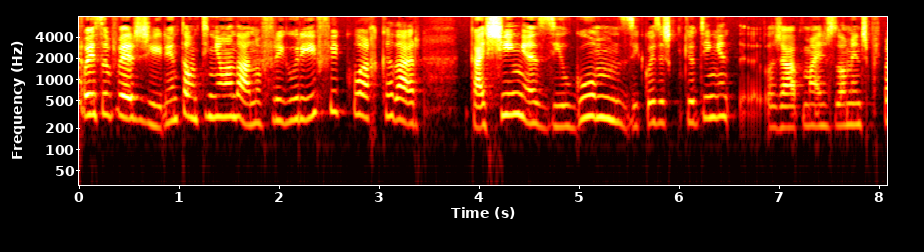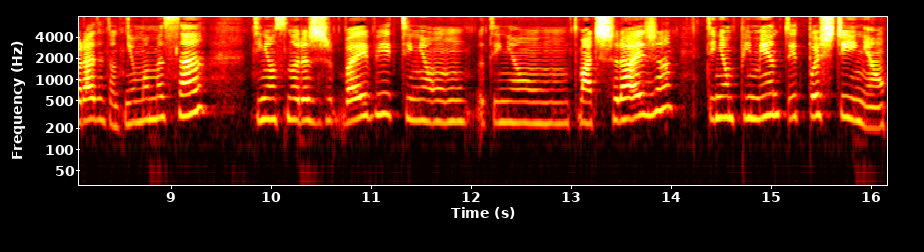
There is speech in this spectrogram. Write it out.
foi super giro. Então tinham andado no frigorífico a arrecadar caixinhas e legumes e coisas que eu tinha já mais ou menos preparadas. Então tinha uma maçã tinham cenouras baby, tinham, tinham tomates cereja, tinham pimento e depois tinham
